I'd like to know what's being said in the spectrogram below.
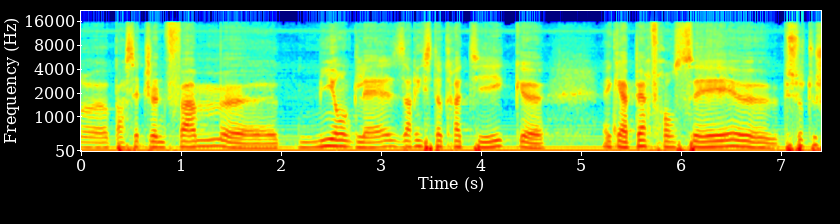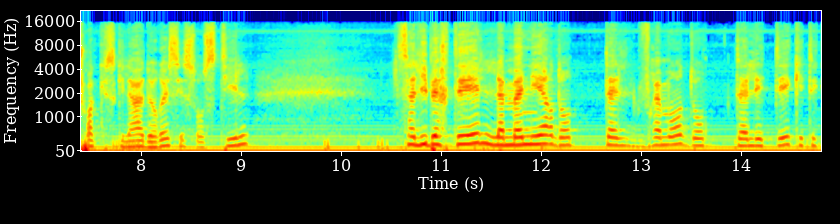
euh, par cette jeune femme mi-anglaise, aristocratique, avec un père français. Surtout, je crois que ce qu'il a adoré, c'est son style, sa liberté, la manière dont elle, vraiment, dont elle était, qui était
